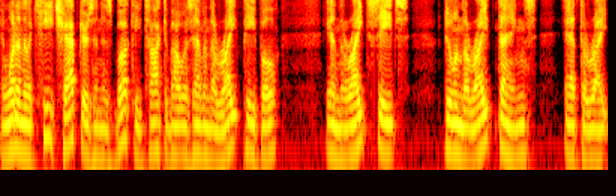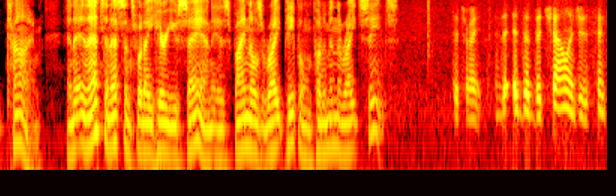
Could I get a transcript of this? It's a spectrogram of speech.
And one of the key chapters in his book he talked about was having the right people in the right seats, doing the right things at the right time. And, and that's in essence what I hear you saying is find those right people and put them in the right seats. That's right. The, the, the challenge is since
